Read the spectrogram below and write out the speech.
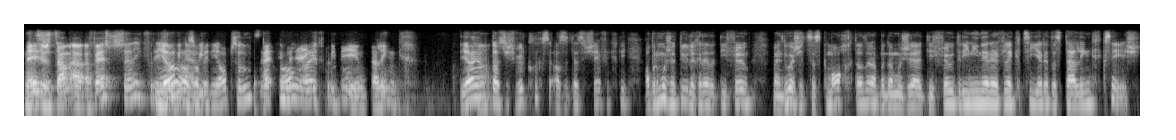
Nein, es ist zusammen eine Feststellung von dir. Ja, also bin ich absolut total eigentlich bei dir und der Link. Ja, ja, das ist wirklich, also das ist effektiv. Aber du musst natürlich relativ viel, ich meine, du hast jetzt das gemacht, oder? Aber da musst du relativ viel drin reflektieren, dass der Link siehst.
